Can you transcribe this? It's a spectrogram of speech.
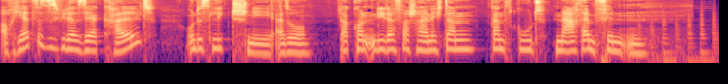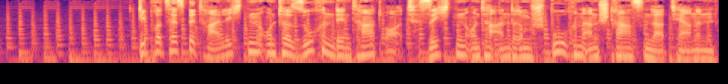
Auch jetzt ist es wieder sehr kalt und es liegt Schnee, also da konnten die das wahrscheinlich dann ganz gut nachempfinden. Die Prozessbeteiligten untersuchen den Tatort, sichten unter anderem Spuren an Straßenlaternen.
